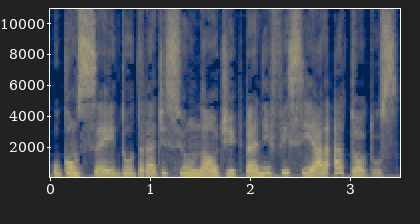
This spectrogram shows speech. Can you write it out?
o conceito tradicional de beneficiar a todos.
